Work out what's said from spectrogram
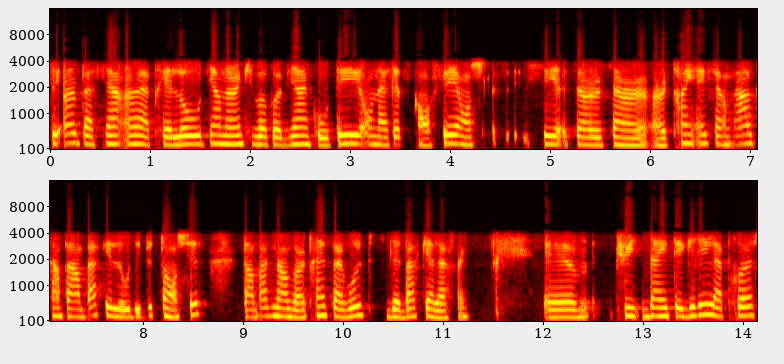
c'est un patient, un après l'autre. Il y en a un qui va pas bien à côté. On arrête ce qu'on fait. c'est, c'est, un, c'est un, train infernal. Quand tu embarques au début de ton chiffre, tu embarques dans un train, ça roule, puis tu débarques à la fin. Euh, puis d'intégrer l'approche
